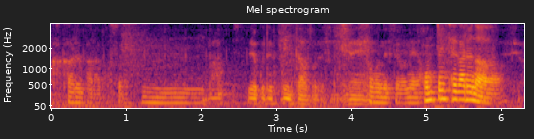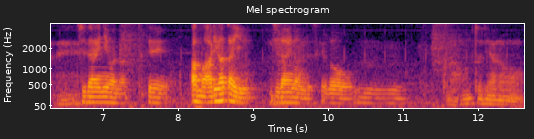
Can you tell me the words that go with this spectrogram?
かかるからこそ。うん。今出力でプリントアウトですもんね。そうですよね。本当に手軽な時代にはなっててあまあありがたい時代なんですけど、うんこれは本当にあの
